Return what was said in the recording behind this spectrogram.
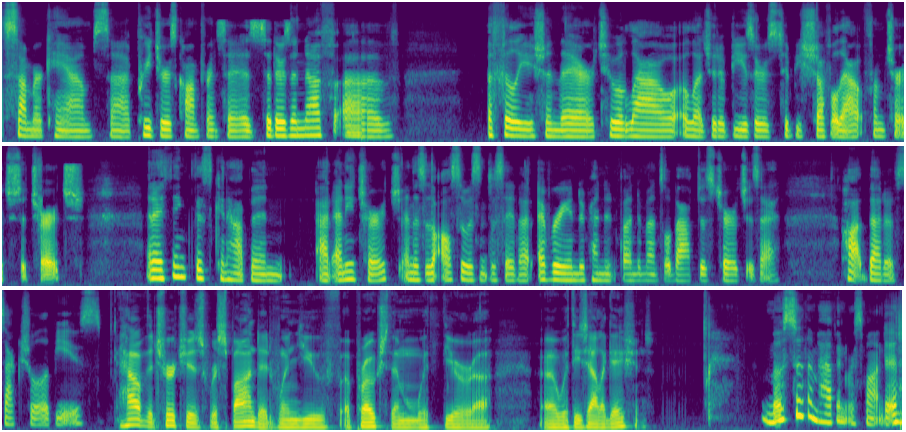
summer camps, uh, preachers' conferences. So there's enough of affiliation there to allow alleged abusers to be shuffled out from church to church. And I think this can happen at any church. And this is also isn't to say that every independent fundamental Baptist church is a hotbed of sexual abuse. How have the churches responded when you've approached them with your uh, uh, with these allegations? Most of them haven't responded.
